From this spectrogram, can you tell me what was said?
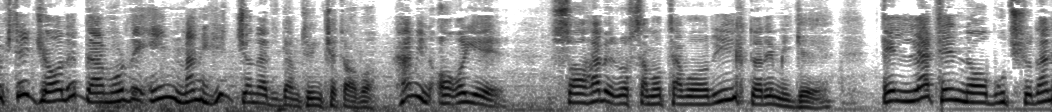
نکته جالب در مورد این من هیچ جا ندیدم تو این کتابا. همین آقای صاحب رستم و تواریخ داره میگه علت نابود شدن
